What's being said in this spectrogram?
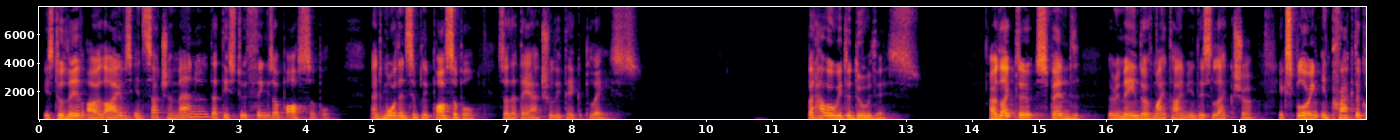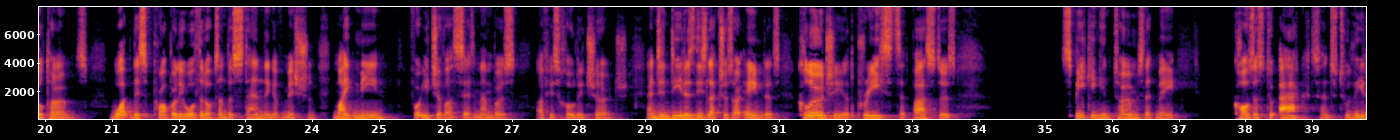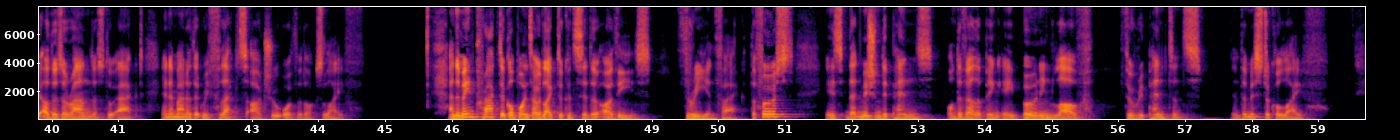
is to live our lives in such a manner that these two things are possible, and more than simply possible, so that they actually take place. But how are we to do this? I would like to spend the remainder of my time in this lecture exploring in practical terms what this properly orthodox understanding of mission might mean for each of us as members of His holy church. And indeed, as these lectures are aimed at clergy, at priests, at pastors, speaking in terms that may cause us to act and to lead others around us to act in a manner that reflects our true Orthodox life. And the main practical points I would like to consider are these. Three, in fact. The first is that mission depends on developing a burning love through repentance in the mystical life.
